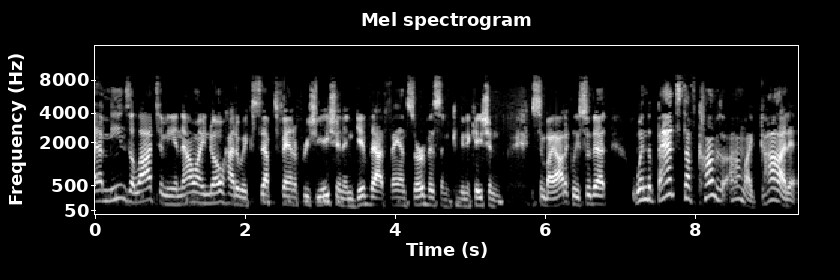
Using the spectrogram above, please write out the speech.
it means a lot to me. And now I know how to accept fan appreciation and give that fan service and communication symbiotically so that when the bad stuff comes, oh my God,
